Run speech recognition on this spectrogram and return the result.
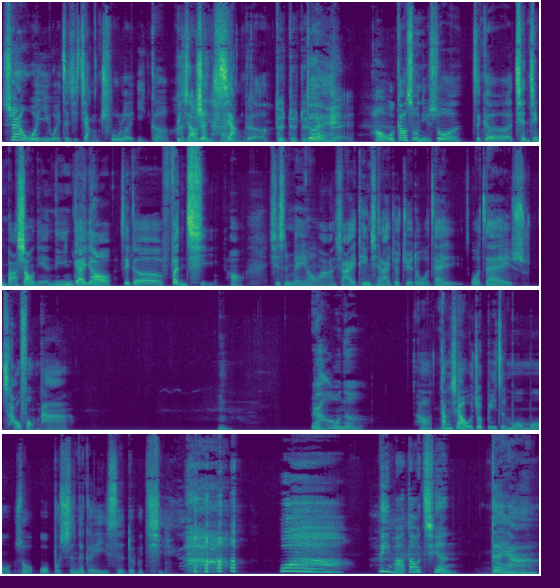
虽然我以为自己讲出了一个比较正向的，对对对对对。对好，我告诉你说，这个前进吧，少年，你应该要这个奋起。好，其实没有啊，小孩听起来就觉得我在我在嘲讽他。嗯，然后呢？好，当下我就鼻子摸摸，说我不是那个意思，对不起。哇，立马道歉。对啊，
